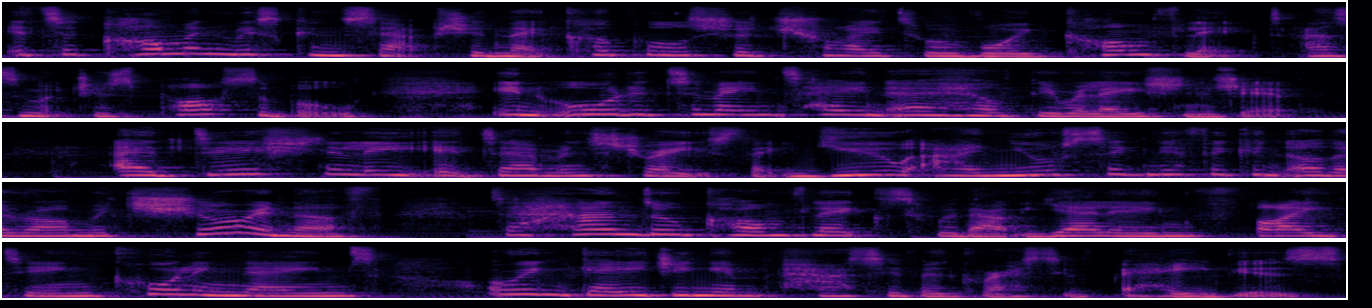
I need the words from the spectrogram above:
It's a common misconception that couples should try to avoid conflict as much as possible in order to maintain a healthy relationship. Additionally, it demonstrates that you and your significant other are mature enough to handle conflicts without yelling, fighting, calling names, or engaging in passive aggressive behaviors.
